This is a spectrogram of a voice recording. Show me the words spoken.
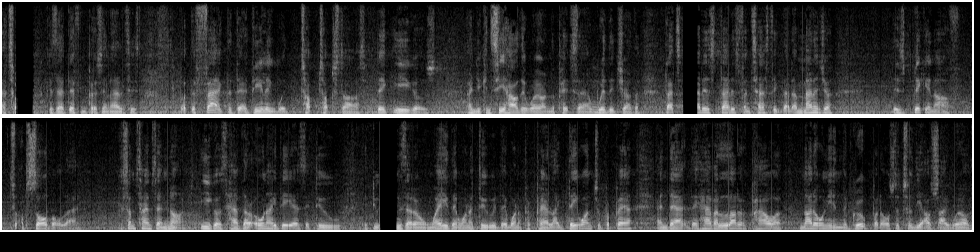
at all, because they're different personalities. But the fact that they're dealing with top, top stars, big egos, and you can see how they were on the pitch there with each other, that's, that, is, that is fantastic. That a manager is big enough to absorb all that. sometimes they're not. Egos have their own ideas, they do, they do things their own way, they want to do it, they want to prepare like they want to prepare, and they they have a lot of power, not only in the group, but also to the outside world,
